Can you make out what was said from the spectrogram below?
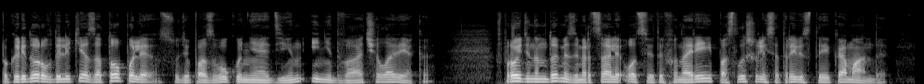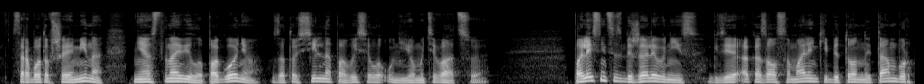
По коридору вдалеке затопали, судя по звуку, не один и не два человека. В пройденном доме замерцали отсветы фонарей, послышались отрывистые команды. Сработавшая мина не остановила погоню, зато сильно повысила у нее мотивацию. По лестнице сбежали вниз, где оказался маленький бетонный тамбур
